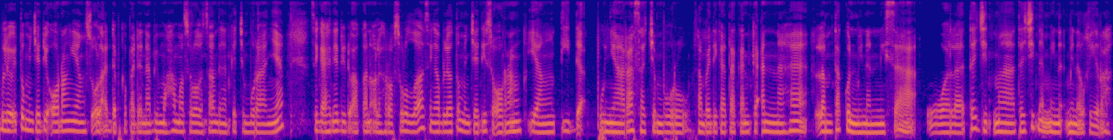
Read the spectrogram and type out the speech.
beliau itu menjadi orang yang suul adab kepada Nabi Muhammad SAW dengan kecemburuannya sehingga akhirnya didoakan oleh Rasulullah sehingga beliau tuh menjadi seorang yang tidak punya rasa cemburu sampai dikatakan annaha lam takun minan nisa wala tajid ma tajidna min minal ghirah.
